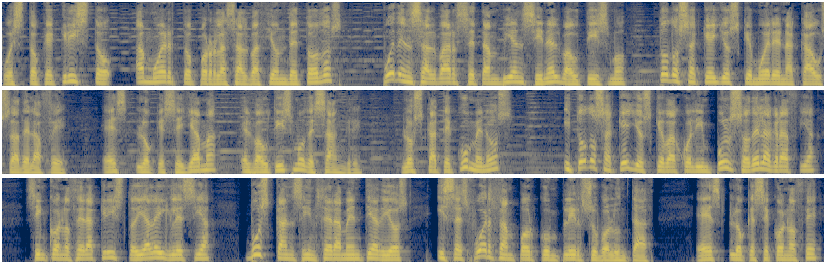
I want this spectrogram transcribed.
Puesto que Cristo ha muerto por la salvación de todos, pueden salvarse también sin el bautismo todos aquellos que mueren a causa de la fe. Es lo que se llama el bautismo de sangre. Los catecúmenos y todos aquellos que bajo el impulso de la gracia sin conocer a Cristo y a la Iglesia, buscan sinceramente a Dios y se esfuerzan por cumplir su voluntad. Es lo que se conoce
